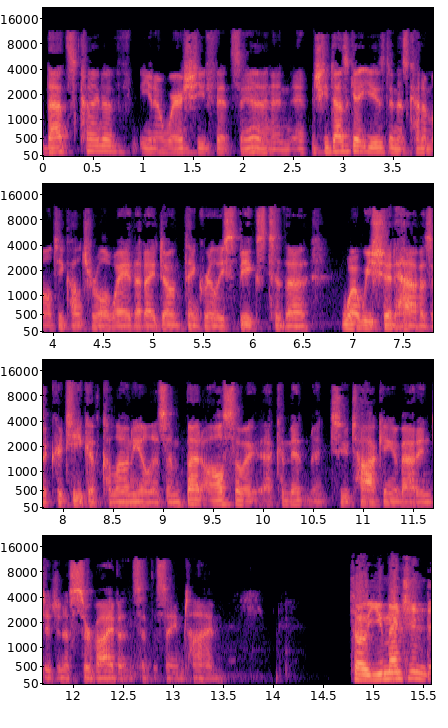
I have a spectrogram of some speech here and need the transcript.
that's kind of you know where she fits in. And, and, she does get used in this kind of multicultural way that i don't think really speaks to the what we should have as a critique of colonialism but also a, a commitment to talking about indigenous survivance at the same time. So you mentioned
